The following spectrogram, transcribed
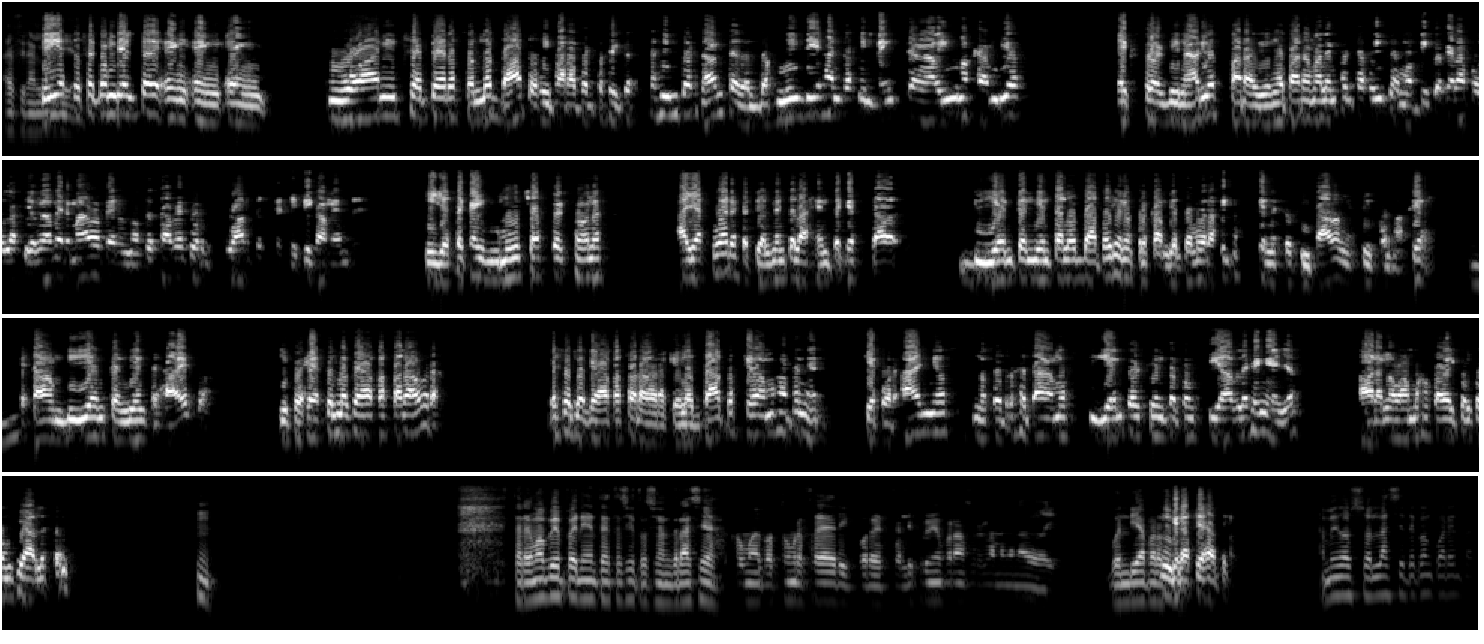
Al final sí, esto se convierte en, en, en cuán certeros son los datos. Y para Puerto Rico esto es importante. Del 2010 al 2020 han habido unos cambios extraordinarios para bien o para mal en Puerto Rico. Hemos visto que la población ha mermado, pero no se sabe por cuánto específicamente. Y yo sé que hay muchas personas allá afuera, especialmente la gente que está bien pendiente a los datos de nuestros cambios demográficos que necesitaban esta información. Estaban bien pendientes a eso. Y pues eso es lo que va a pasar ahora. Eso es lo que va a pasar ahora, que los datos que vamos a tener, que por años nosotros estábamos 100% confiables en ellos, ahora no vamos a saber con confiables son. Hmm. Estaremos bien pendientes de esta situación. Gracias, como de costumbre, Frederick, por estar disponible para nosotros en la mañana de hoy. Buen día para todos. Gracias a ti. Amigos, son las 7.40.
